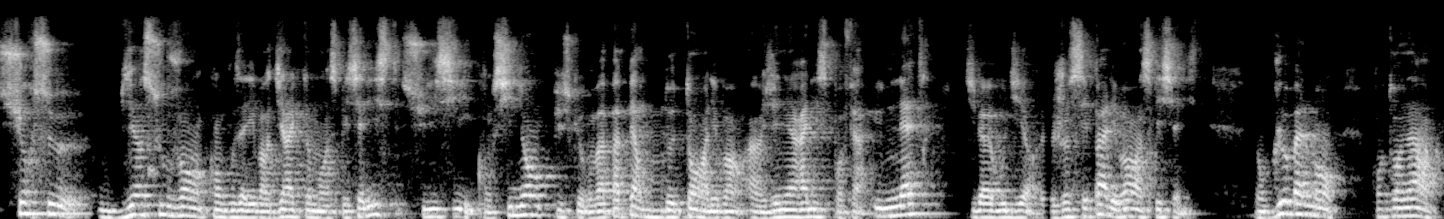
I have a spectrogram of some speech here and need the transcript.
Sur ce, bien souvent, quand vous allez voir directement un spécialiste, celui-ci est conciliant, puisqu'on ne va pas perdre de temps à aller voir un généraliste pour faire une lettre qui va vous dire je ne sais pas aller voir un spécialiste. Donc globalement, quand on a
